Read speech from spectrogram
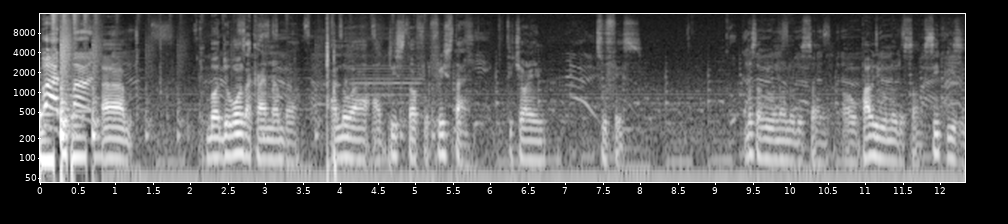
Bad. Um, but the ones I can remember, I know I, I did stuff with freestyle featuring 2face. Most of you will not know the song, or probably will know the song. Sip Easy.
